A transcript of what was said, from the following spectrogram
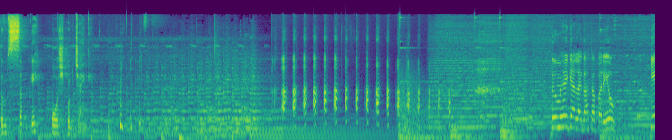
तुम सबके होश उड़ जाएँगे। तुम्हें क्या लगा था परियों, कि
